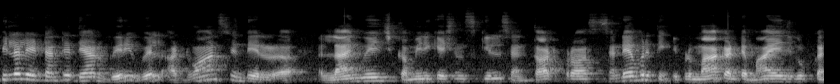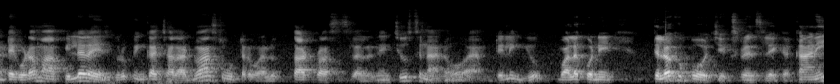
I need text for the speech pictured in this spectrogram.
పిల్లలు ఏంటంటే they are very well advanced in their language communication skills and thought process and everything ఇప్పుడు మాకంటే మా ఏజ్ గ్రూప్ కంటే కూడా మా పిల్లల ఏజ్ గ్రూప్ ఇంకా చాలా అడ్వాన్స్డ్ ఉంటారు వాళ్ళు థాట్ ప్రాసెస్లలో నేను చూస్తున్నాను ఐఎమ్ టెలింగ్ యూ వాళ్ళ కొన్ని తెలియకపోవచ్చు ఎక్స్పీరియన్స్ లేక. కానీ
